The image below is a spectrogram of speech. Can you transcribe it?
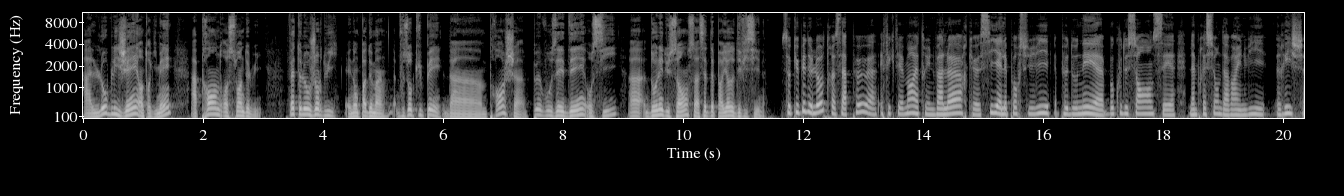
à l'obliger, entre guillemets, à prendre soin de lui. Faites-le aujourd'hui et non pas demain. Vous occuper d'un proche peut vous aider aussi à donner du sens à cette période difficile. S'occuper de l'autre, ça peut euh, effectivement être une valeur que si elle est poursuivie, peut donner euh, beaucoup de sens et l'impression d'avoir une vie riche.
